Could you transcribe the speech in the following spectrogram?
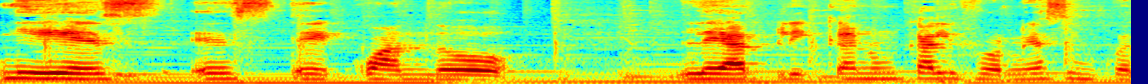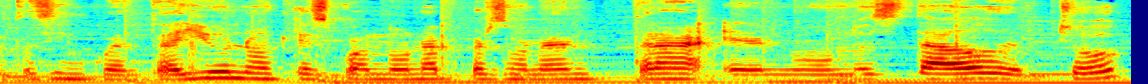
y es este cuando le aplican un California 50-51, que es cuando una persona entra en un estado de shock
